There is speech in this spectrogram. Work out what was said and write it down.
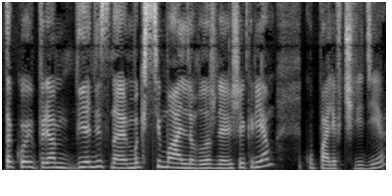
такой прям, я не знаю, максимально увлажняющий крем. Купали в череде.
